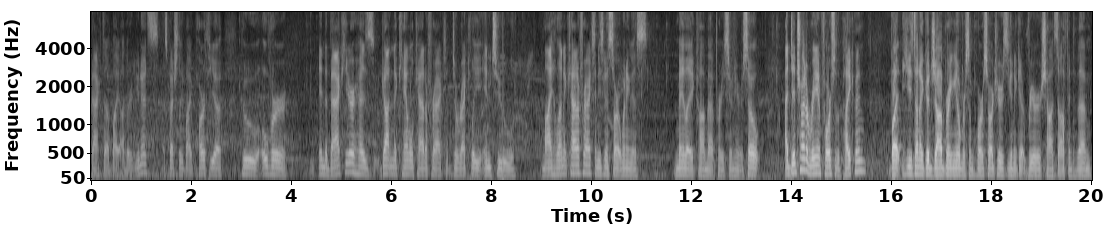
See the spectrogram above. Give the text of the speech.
backed up by other units, especially by Parthia, who over in the back here has gotten a Camel Cataphract directly into my Hellenic Cataphracts, and he's going to start winning this melee combat pretty soon here. So I did try to reinforce with the pikemen, but he's done a good job bringing over some horse archers. He's going to get rear shots off into them.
